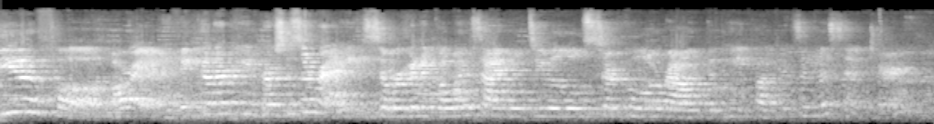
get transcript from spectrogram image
Beautiful. All right, I think that our paintbrushes are ready. So we're going to go inside. We'll do a little circle around the paint buckets in the center.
